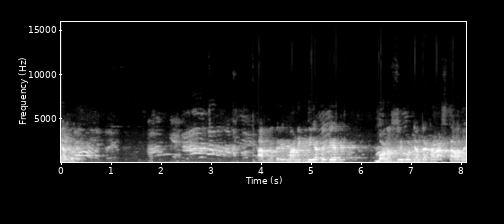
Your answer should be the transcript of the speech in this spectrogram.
খেয়াল করে। আপনাদের এই মানিক দিয়া থেকে বনশ্রী পর্যন্ত একটা রাস্তা হবে।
